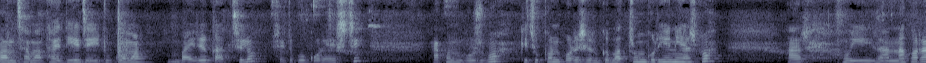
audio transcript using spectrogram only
গামছা মাথায় দিয়ে যেইটুকু আমার বাইরের কাজ ছিল, সেটুকু করে এসছি। এখন বসবো। কিছুক্ষণ পরে সেরকম বাথরুম করিয়ে নিয়ে আসব। আর ওই রান্না করা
